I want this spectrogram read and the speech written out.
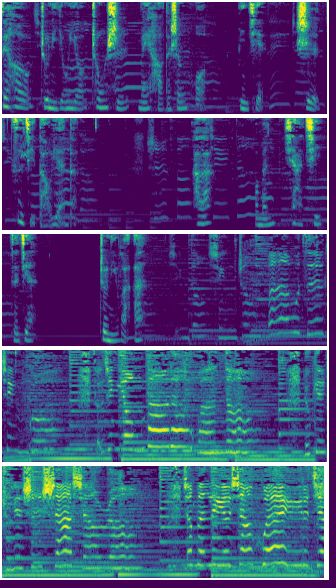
最后，祝你拥有充实美好的生活，并且是自己导演的。好了，我们下期再见，祝你晚安。曾经拥抱的玩偶，留给初恋时傻笑容，相本里有销毁的家，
